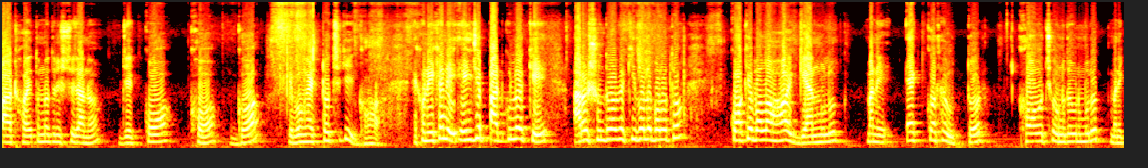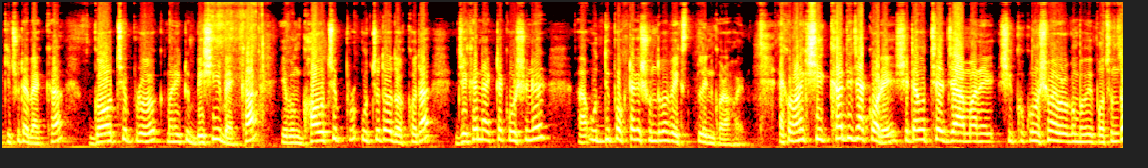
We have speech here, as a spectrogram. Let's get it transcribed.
পার্ট হয়, তোমরা তো নিশ্চয়ই জানো যে ক খ, গ এবং একটা হচ্ছে কি ঘ। এখন এখানে এই যে পাঠগুলোকে আরও সুন্দরভাবে কি বলে বলো তো? ককে বলা হয় জ্ঞানমূলক মানে এক কথা উত্তর খ হচ্ছে অনুধাবনমূলক মানে কিছুটা ব্যাখ্যা। গ হচ্ছে প্রয়োগ মানে একটু বেশি ব্যাখ্যা। এবং ঘ হচ্ছে উচ্চতর দক্ষতা, যেখানে একটা কোশ্চেনের উদ্দীপকটাকে সুন্দরভাবে এক্সপ্লেন করা হয়। এখন অনেক শিক্ষার্থী যা করে, সেটা হচ্ছে যা মানে শিক্ষক কোনো সময় ওরকমভাবে পছন্দ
